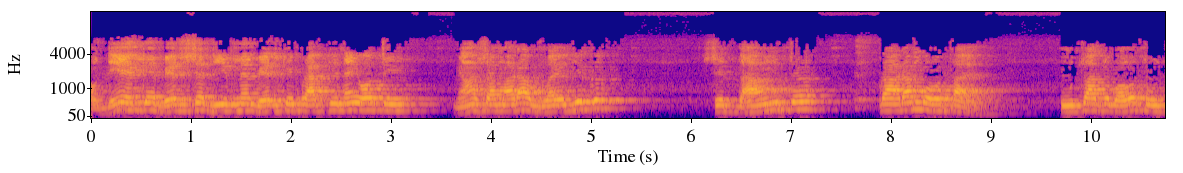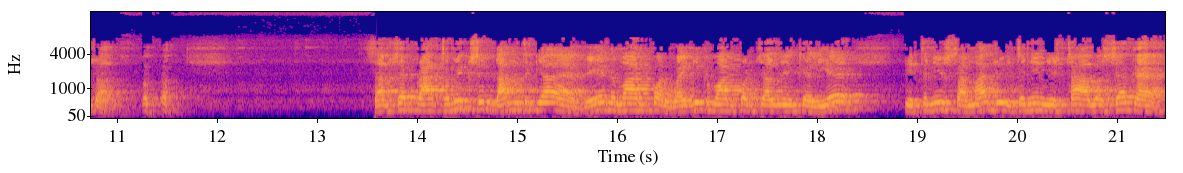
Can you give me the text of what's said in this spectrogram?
और देह के भेद से जीव में भेद की प्राप्ति नहीं होती। यहाँ से हमारा वैदिक सिद्धांत प्रारंभ होता है। ऊँचा तो बहुत ऊँचा। सबसे प्राथमिक सिद्धांत क्या है? वेद मार्ग पर, वैदिक मार्ग पर चलने के लिए इतनी समझ इतनी निष्ठा आवश्यक है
